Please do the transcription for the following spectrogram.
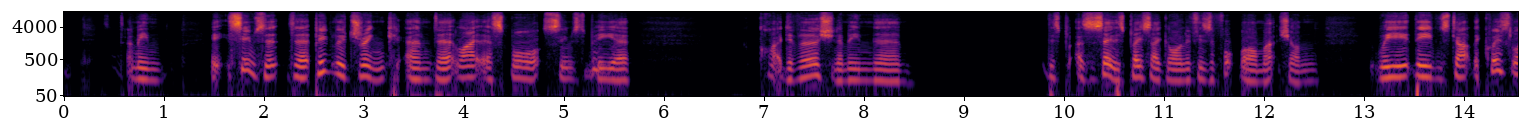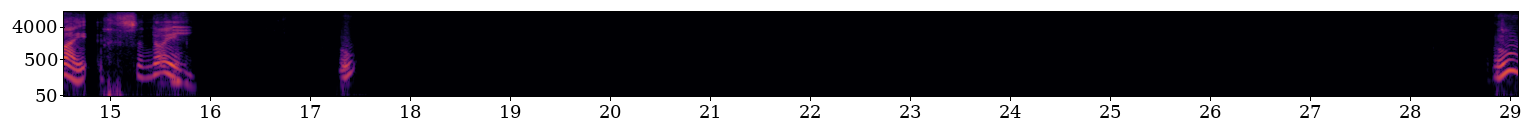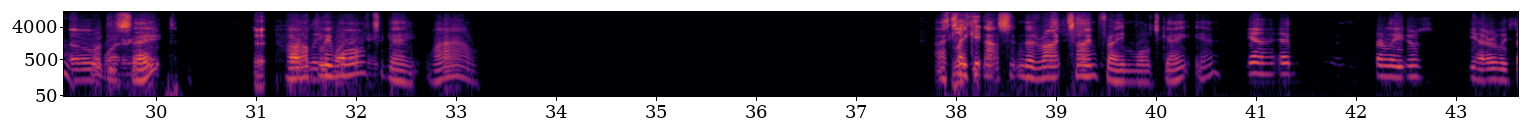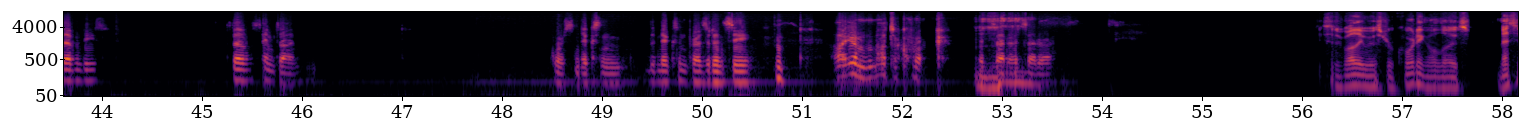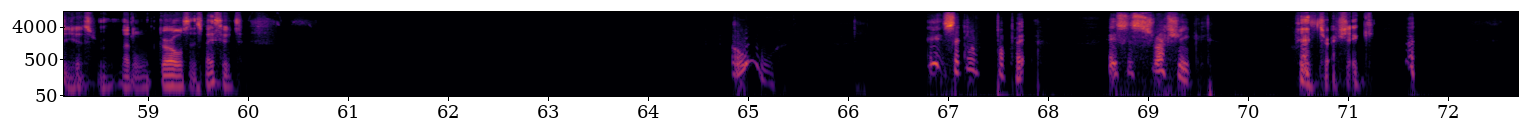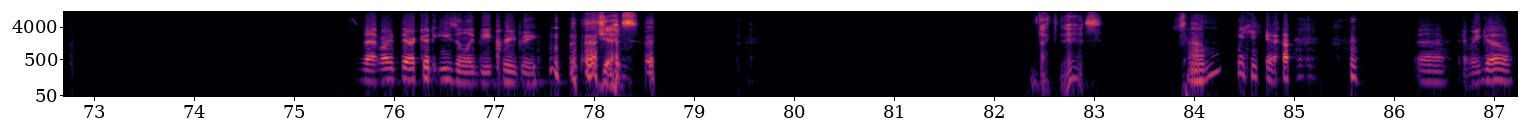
I mean, It seems that uh, people who drink and uh, like their sports seems to be uh, quite a diversion. I mean, this as I say, this place I go on, if there's a football match on, we they even start the quiz late. It's annoying. Hmm. Ooh. Ooh, Oh, what did you say? Watergate. Uh, hardly Hardly Watergate. Watergate. Wow. I take lucky- it that's in the right time frame, Watergate, yeah? Yeah, it, early. It was yeah, early seventies. So same time. Of course, Nixon, the Nixon presidency. I am not a crook, etc., etc. This is while he was recording all those messages from little girls in spacesuits. Oh. It's a glove puppet. It's a thrashing. Trashig. That right there could easily be creepy. yes. In fact, it is. Sam? yeah. Uh, there we go.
